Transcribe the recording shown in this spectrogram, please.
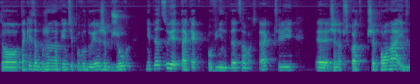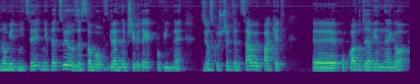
to takie zaburzone napięcie powoduje, że brzuch nie pracuje tak, jak powinien pracować, tak? Czyli, e, że na przykład przepona i dno miednicy nie pracują ze sobą względem siebie tak, jak powinny, w związku z czym ten cały pakiet e, układu trawiennego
